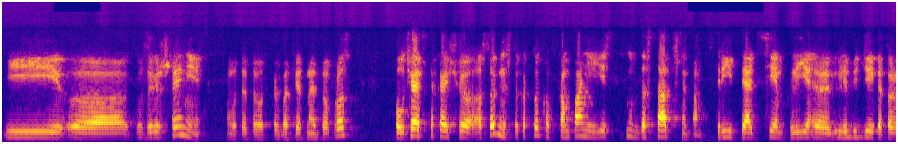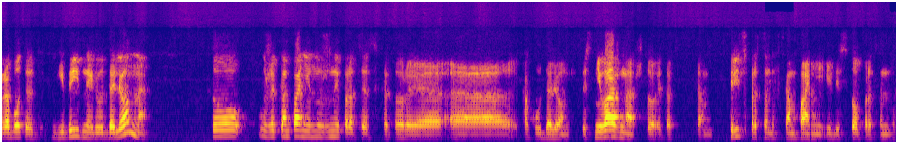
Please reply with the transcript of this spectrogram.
И э, в завершении, вот это вот как бы ответ на этот вопрос, Получается такая еще особенность, что как только в компании есть ну, достаточно там 3, 5, 7 клиент, людей, которые работают гибридно или удаленно, то уже компании нужны процессы, которые э, как удаленки. То есть неважно, что это там 30% компании или 100%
